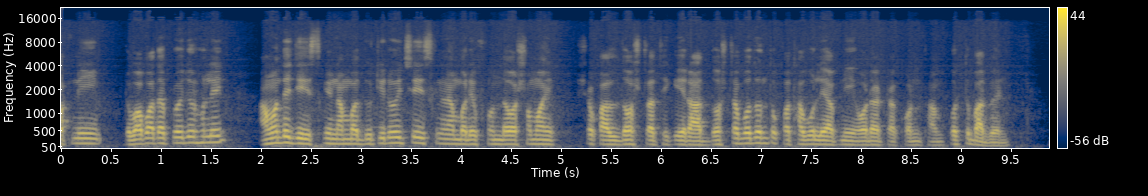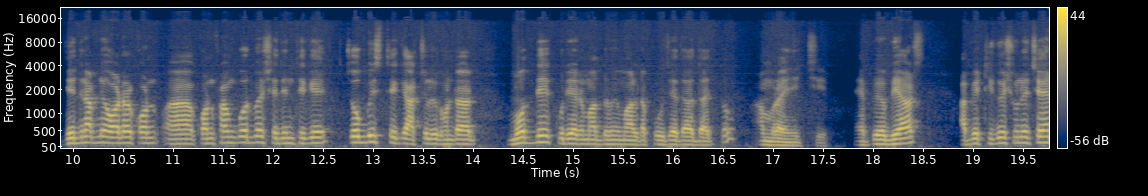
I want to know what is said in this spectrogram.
আপনি ডোবাপাতার প্রয়োজন হলে আমাদের যে স্ক্রিন নাম্বার দুটি রয়েছে স্ক্রিন নাম্বারে ফোন দেওয়ার সময় সকাল দশটা থেকে রাত দশটা পর্যন্ত কথা বলে আপনি অর্ডারটা কনফার্ম করতে পারবেন। যেদিন আপনি অর্ডার কনফার্ম করবেন সেদিন থেকে চব্বিশ থেকে আটচল্লিশ ঘণ্টার মধ্যে কুরিয়ারের মাধ্যমে মালটা পৌঁছে দেওয়ার দায়িত্ব আমরাই নিচ্ছি। হ্যাঁ, প্রিয় ভিয়ার্স আপনি ঠিকই শুনেছেন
